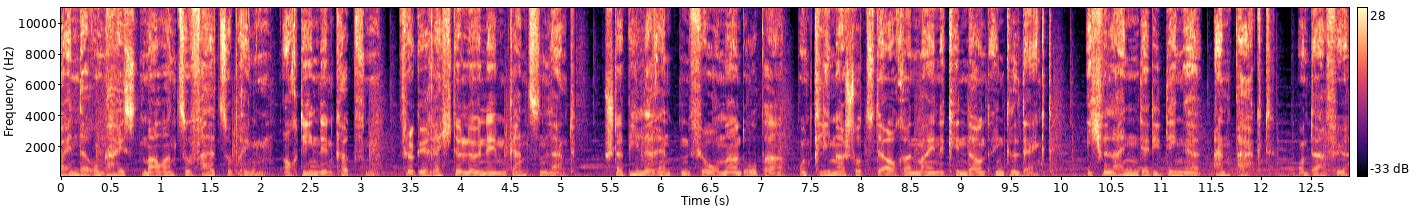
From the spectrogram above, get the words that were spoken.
Veränderung heißt, Mauern zu Fall zu bringen, auch die in den Köpfen, für gerechte Löhne im ganzen Land, stabile Renten für Oma und Opa und Klimaschutz, der auch an meine Kinder und Enkel denkt. Ich will einen, der die Dinge anpackt und dafür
